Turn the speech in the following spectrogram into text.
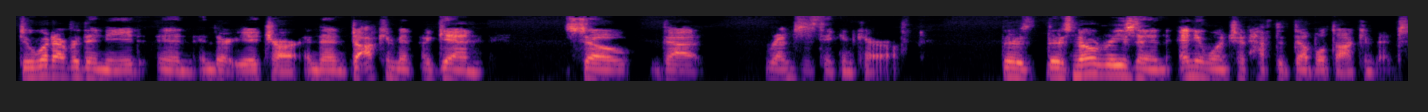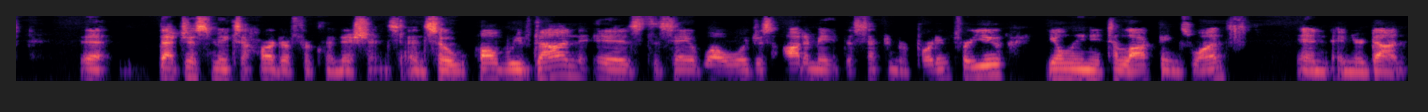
do whatever they need in, in their EHR and then document again so that REMS is taken care of. There's there's no reason anyone should have to double document. That that just makes it harder for clinicians. And so all we've done is to say, well, we'll just automate the second reporting for you. You only need to log things once and, and you're done.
